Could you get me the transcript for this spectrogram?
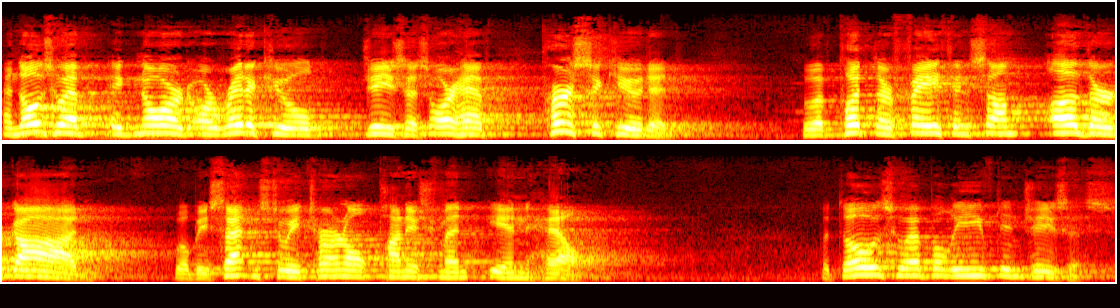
And those who have ignored or ridiculed Jesus or have persecuted, who have put their faith in some other God, will be sentenced to eternal punishment in hell. But those who have believed in Jesus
